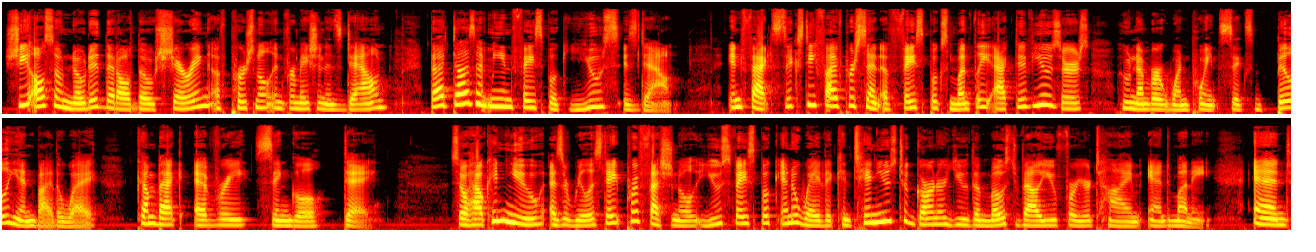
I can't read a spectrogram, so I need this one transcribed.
She also noted that although sharing of personal information is down, that doesn't mean Facebook use is down. In fact, 65% of Facebook's monthly active users, who number 1.6 billion, by the way, come back every single day. So, how can you, as a real estate professional, use Facebook in a way that continues to garner you the most value for your time and money? And,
